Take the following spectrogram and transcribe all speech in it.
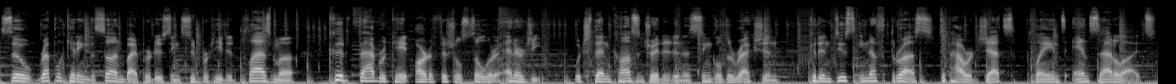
So, replicating the sun by producing superheated plasma could fabricate artificial solar energy, which then concentrated in a single direction could induce enough thrust to power jets, planes, and satellites.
